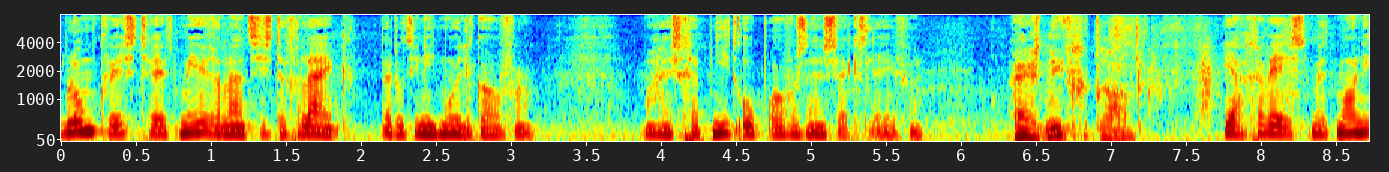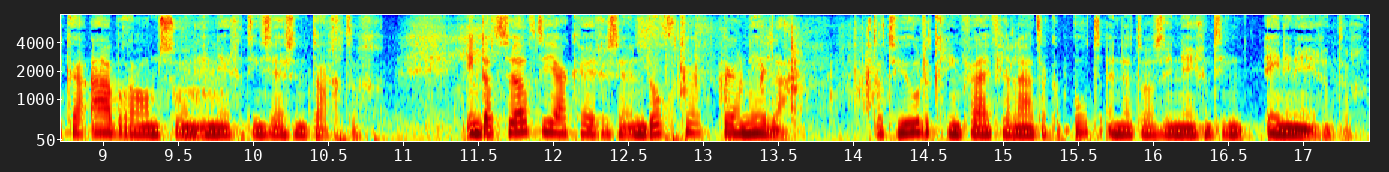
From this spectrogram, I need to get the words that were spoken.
Blomquist heeft meer relaties tegelijk. Daar doet hij niet moeilijk over. Maar hij schept niet op over zijn seksleven. Hij is niet getrouwd. Ja, geweest, met Monica Abrahamson in 1986. In datzelfde jaar kregen ze een dochter, Pernilla. Dat huwelijk ging vijf jaar later kapot en dat was in 1991.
